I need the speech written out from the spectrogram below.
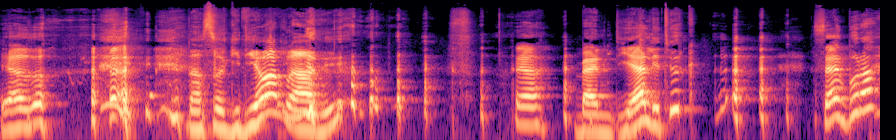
Ja so. Nasıl gidiyor abi? Ya ben yerli Türk. Sen bura?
